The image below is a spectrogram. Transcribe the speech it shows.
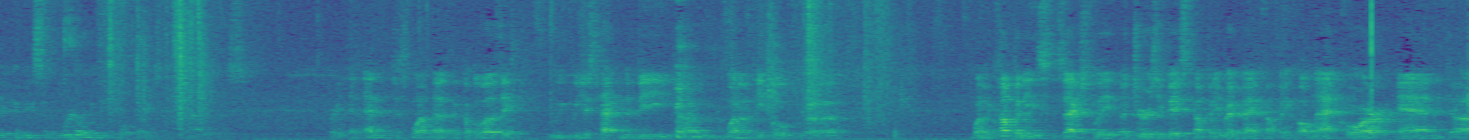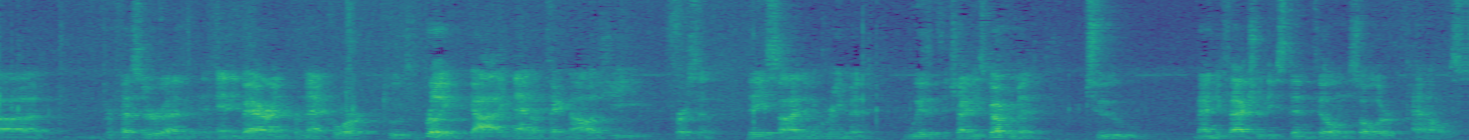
there can be some real meaningful things that come out of this. Great, and, and just one, uh, a couple of other things. We, we just happen to be, um, one of the people, uh, one of the companies is actually a Jersey-based company, Red Bank company called Natcore, and, uh, Professor uh, Andy Barron from Natcore, who's a brilliant guy, nanotechnology person, they signed an agreement with the Chinese government to manufacture these thin film solar panels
